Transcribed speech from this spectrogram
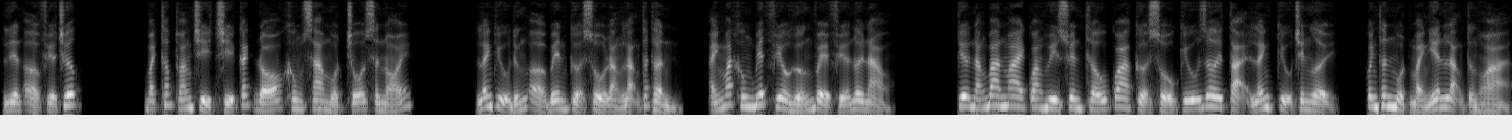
Liền ở phía trước. Bạch thấp thoáng chỉ chỉ cách đó không xa một chỗ sân nói. Lãnh cửu đứng ở bên cửa sổ lẳng lặng thất thần, ánh mắt không biết phiêu hướng về phía nơi nào. Kia nắng ban mai quang huy xuyên thấu qua cửa sổ cứu rơi tại lãnh cửu trên người, quanh thân một mảnh yên lặng tường hòa,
